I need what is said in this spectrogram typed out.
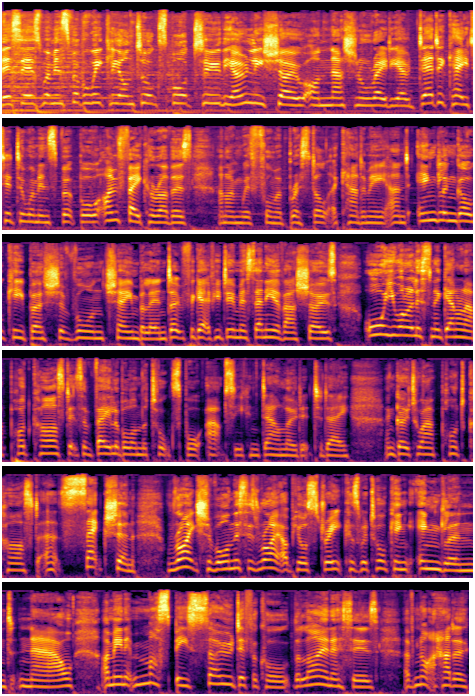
This is Women's Football Weekly on Talk Sport 2, the only show on national radio dedicated to women's football. I'm Faye Carruthers and I'm with former Bristol Academy and England goalkeeper Siobhan Chamberlain. Don't forget, if you do miss any of our shows or you want to listen again on our podcast, it's available on the Talk Sport app, so you can download it today and go to our podcast uh, section. Right, Siobhan, this is right up your street because we're talking England now. I mean, it must be so difficult. The Lionesses have not had a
